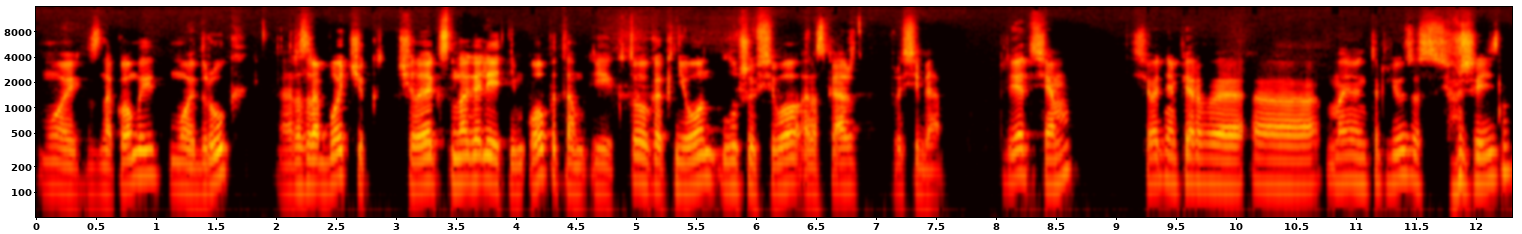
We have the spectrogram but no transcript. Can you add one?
мой знакомый, мой друг, разработчик, человек с многолетним опытом. И кто, как не он, лучше всего расскажет про себя. Привет всем! Сегодня первое э, мое интервью за всю жизнь.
